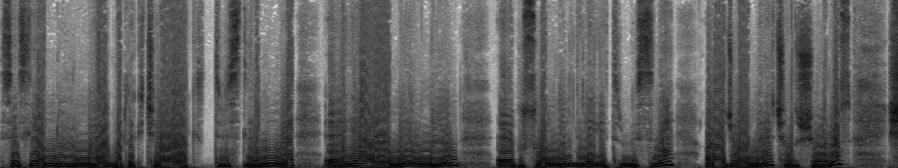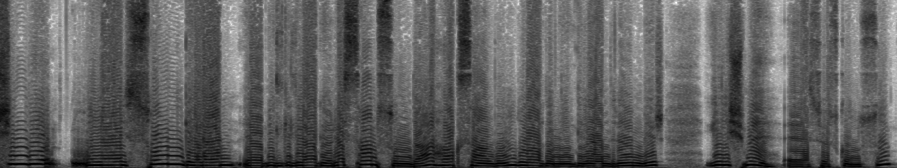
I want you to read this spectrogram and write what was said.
seslerini duyurmaya buradaki çevre aktivistlerinin ve e, yer vermeye onların e, bu sorunları dile getirmesine aracı olmaya çalışıyoruz. Şimdi e, son gelen e, bilgilere göre Samsun'da halk sağlığını doğrudan ilgilendiren bir gelişme e, söz konusu.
